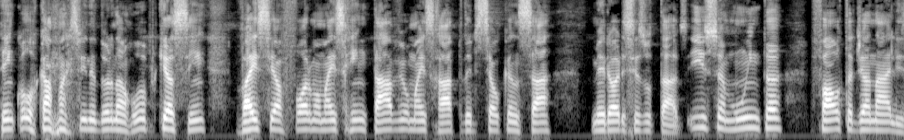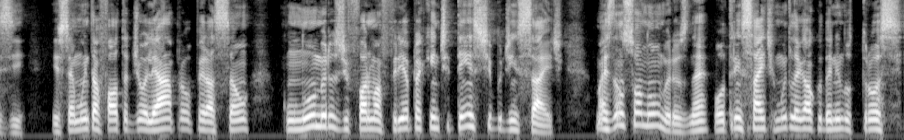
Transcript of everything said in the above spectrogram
tem que colocar mais vendedor na rua, porque assim vai ser a forma mais rentável, mais rápida de se alcançar melhores resultados. E isso é muita falta de análise, isso é muita falta de olhar para a operação com números de forma fria para que a gente tenha esse tipo de insight. Mas não só números, né? Outro insight muito legal que o Danilo trouxe.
